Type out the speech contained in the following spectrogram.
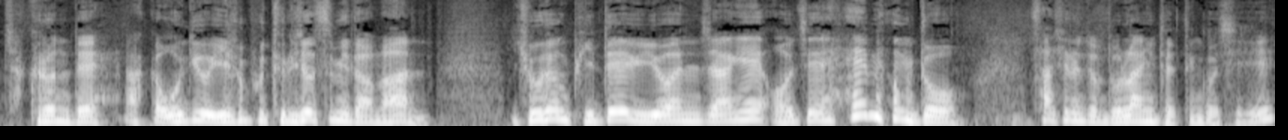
자, 그런데 아까 오디오 일부 들으셨습니다만 주호영 비대위원장의 어제 해명도 사실은 좀 논란이 됐던 것이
